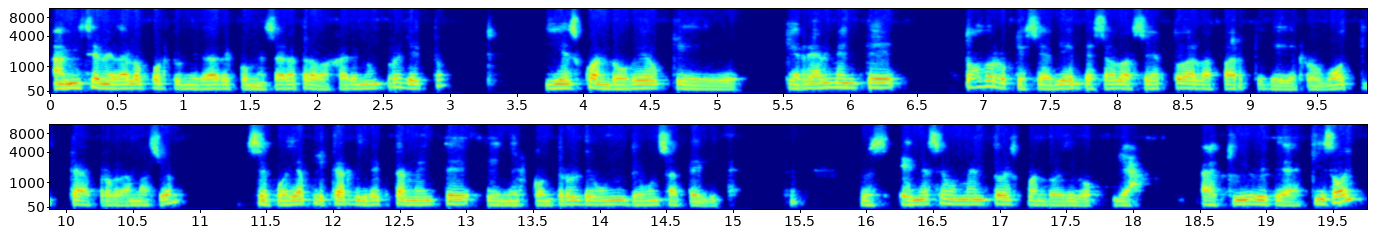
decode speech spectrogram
a mí se me da la oportunidad de comenzar a trabajar en un proyecto y es cuando veo que, que realmente todo lo que se había empezado a hacer, toda la parte de robótica, programación, se podía aplicar directamente en el control de un, de un satélite. Entonces, en ese momento es cuando digo, ya, aquí, de aquí soy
